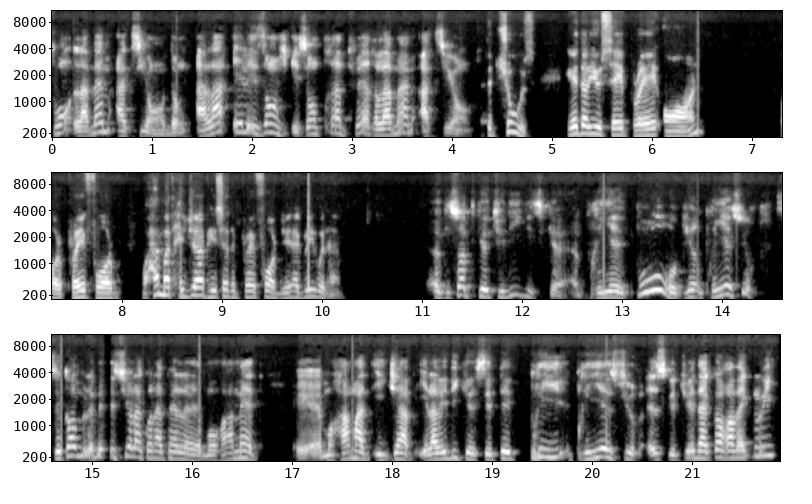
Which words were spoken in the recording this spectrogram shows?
font la même action. Donc, Allah et les anges, ils sont en train de faire la même action. to choose. Either you say pray on or pray for. Muhammad Hijab, he said pray for. Do you agree with him? Euh, Soit que tu dises que prier pour ou prier sur. C'est comme le monsieur là qu'on appelle Mohamed. Et Mohammed Hijab, il avait dit que c'était pri- prier sur. Est-ce que tu es d'accord avec lui?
